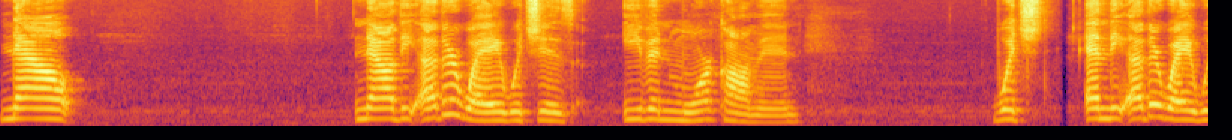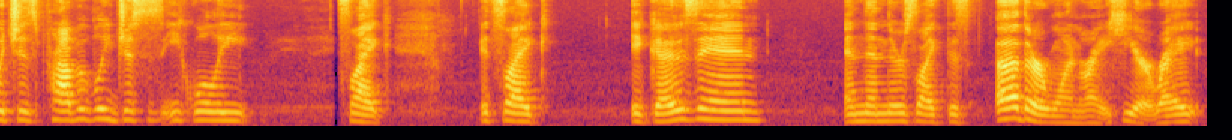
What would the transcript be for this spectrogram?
Now, now the other way, which is even more common, which and the other way, which is probably just as equally, it's like, it's like, it goes in, and then there's like this other one right here, right?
